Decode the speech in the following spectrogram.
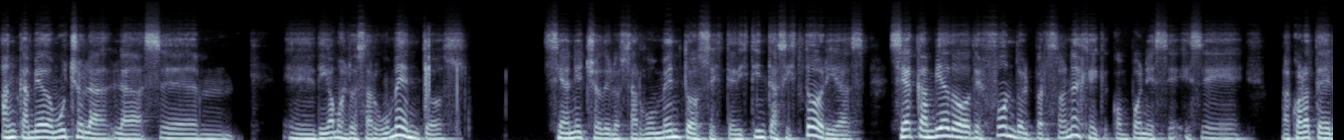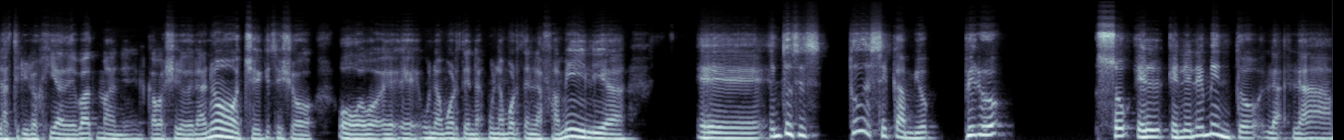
han cambiado mucho las, em, eh, digamos, los argumentos, se han hecho de los argumentos este, distintas historias, se ha cambiado de fondo el personaje que compone ese, ese acordate de la trilogía de Batman, El Caballero de la Noche, qué sé yo, o eh, eh, una, muerte en, una muerte en la familia. Entonces, todo ese cambio, pero el, elemento, la,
